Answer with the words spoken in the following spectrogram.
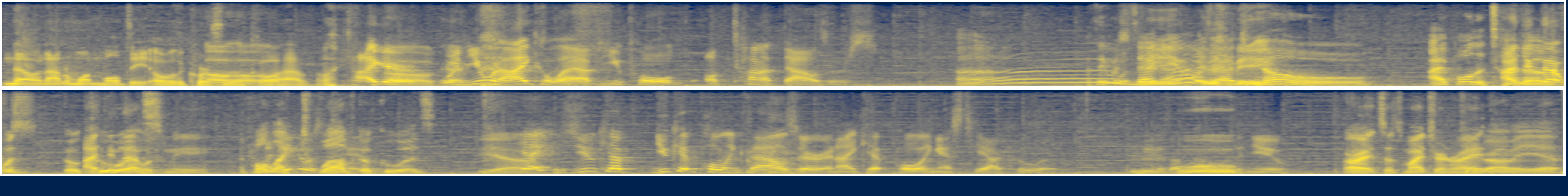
No, not in one multi. Over the course of the Oh, oh, oh. collab. Like, Tiger, Oh, okay. when you and I collabed, you pulled a ton of Thousers. uh, I think it was, Was that me. you or It was was that me. no. I pulled a ton I think of that was. Gokuas. I think that was me. I pulled I like think 12 two. Gokuas. Yeah. Yeah, because you kept you kept pulling Thouser, and I kept pulling STR Cooler. Because I'm Ooh. cooler than you. All right, so it's my turn, right? Rami, yep.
